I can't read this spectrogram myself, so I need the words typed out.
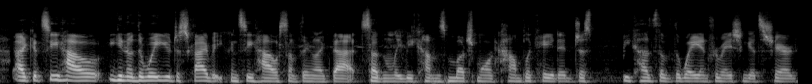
I could see how, you know, the way you describe it, you can see how something like that suddenly becomes much more complicated just because of the way information gets shared.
